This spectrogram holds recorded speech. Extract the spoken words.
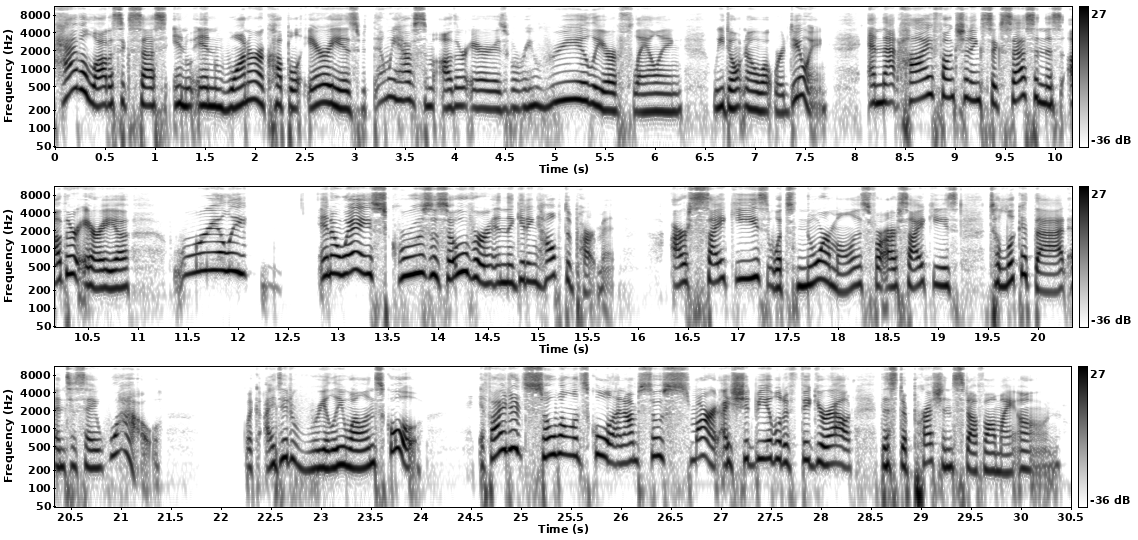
have a lot of success in, in one or a couple areas, but then we have some other areas where we really are flailing. We don't know what we're doing. And that high functioning success in this other area really in a way, screws us over in the getting help department. Our psyches, what's normal is for our psyches to look at that and to say, wow, like I did really well in school. If I did so well in school and I'm so smart, I should be able to figure out this depression stuff on my own.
